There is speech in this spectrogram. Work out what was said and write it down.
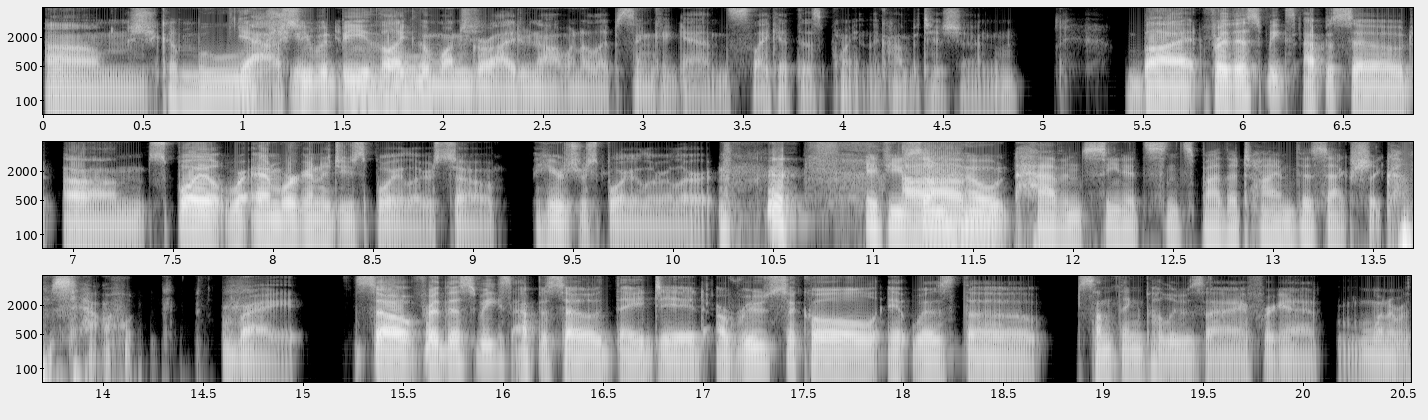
Um She can move. yeah, she can would be like the one girl I do not want to lip sync against, like at this point in the competition. But for this week's episode, um, spoil and we're gonna do spoilers. So here's your spoiler alert. If you somehow Um, haven't seen it since by the time this actually comes out, right. So for this week's episode, they did a rusical. It was the something palooza. I forget. Whatever.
